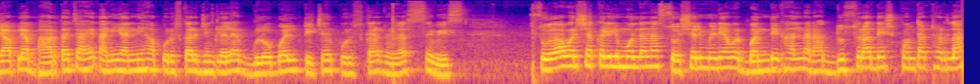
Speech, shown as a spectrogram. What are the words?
या आपल्या भारताच्या आहेत आणि यांनी हा पुरस्कार जिंकलेला आहे ग्लोबल टीचर पुरस्कार दोन हजार सव्वीस. सोळा वर्षाखालील मुलांना सोशल मीडियावर बंदी घालणारा दुसरा देश कोणता ठरला?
